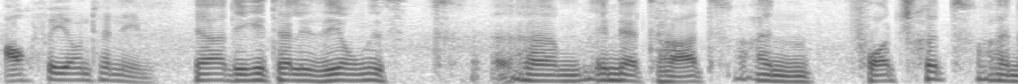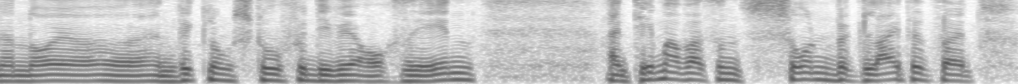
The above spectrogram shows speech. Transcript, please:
auch für Ihr Unternehmen? Ja, Digitalisierung ist ähm, in der Tat ein Fortschritt, eine neue äh, Entwicklungsstufe, die wir auch sehen ein Thema, was uns schon begleitet seit,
